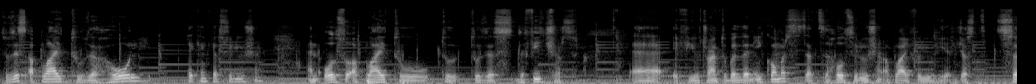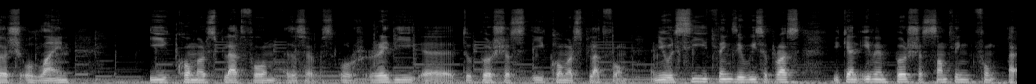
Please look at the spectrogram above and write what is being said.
So this applies to the whole technical solution and also apply to to, to this, the features. Uh, if you're trying to build an e-commerce that's the whole solution apply for you here. Just search online e-commerce platform as a service or ready uh, to purchase e-commerce platform. And you will see things that we surprise you can even purchase something from uh,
